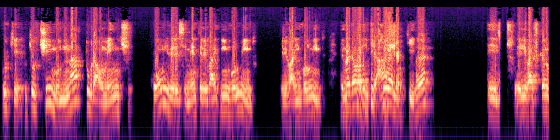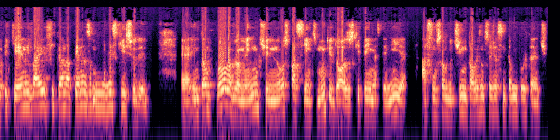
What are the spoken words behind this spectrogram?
Por quê? Porque o timo, naturalmente, com o envelhecimento, ele vai evoluindo. Ele vai evoluindo. Então a gente pequeno, acha que. Né? Isso, ele vai ficando pequeno e vai ficando apenas um resquício dele. É, então, provavelmente, nos pacientes muito idosos que têm astenia, a função do timo talvez não seja assim tão importante.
